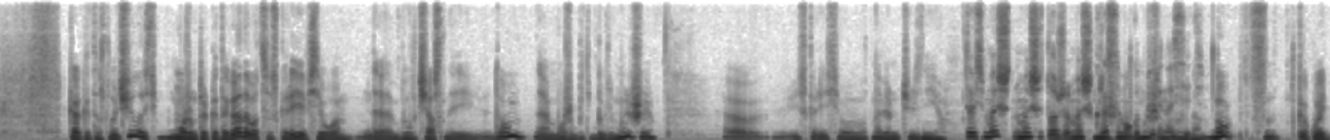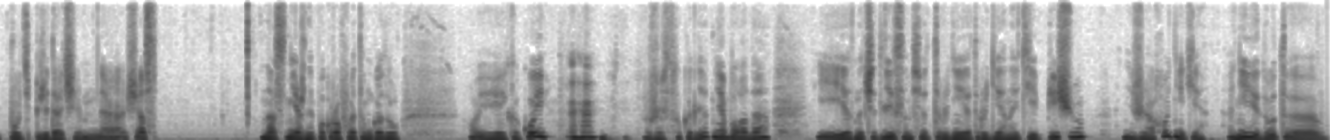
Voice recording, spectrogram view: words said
как это случилось. Можем только догадываться, скорее всего, да, был частный дом, да, может быть, были мыши, э, и, скорее всего, вот, наверное, через нее. То есть мышь, мыши тоже, мыши, крысы могут переносить. Ну, с- какой путь передачи? Сейчас у нас снежный покров в этом году, ой-ой, какой, Мгм. уже столько лет не было, да, и, значит, лисам все труднее и труднее найти пищу, они же охотники, они идут э,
